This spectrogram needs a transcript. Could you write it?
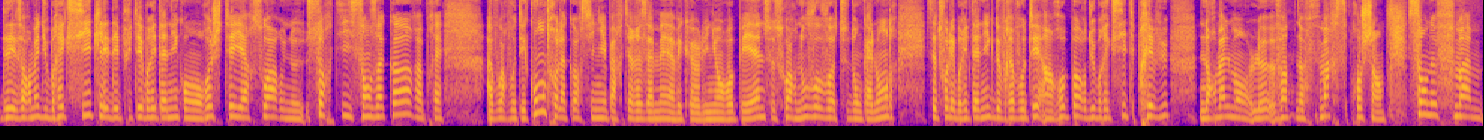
désormais du Brexit. Les députés britanniques ont rejeté hier soir une sortie sans accord après avoir voté contre l'accord signé par Theresa avec euh, l'Union européenne. Ce soir, nouveau vote donc à Londres. Cette fois, les Britanniques devraient voter un report du Brexit prévu normalement le 29 mars prochain. 109 femmes,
